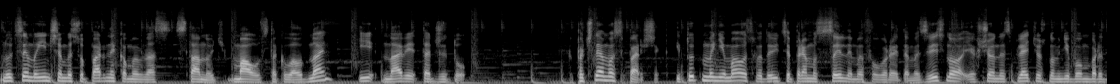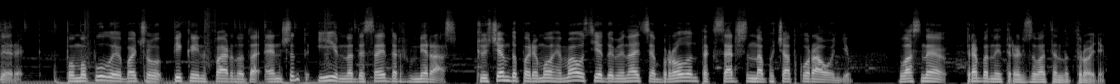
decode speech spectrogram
Ну цими іншими суперниками в нас стануть Маус та Cloud9 і Наві та G2. Почнемо з перших. І тут мені Маус видаються прямо сильними фаворитами. Звісно, якщо не сплять основні бомбардири. По мапулу я бачу Піка Інферно та Ancient і на десейдер Міраж. Ключем до перемоги Маус є домінація Бролен та Ксершен на початку раундів. Власне, треба нейтралізувати електронік.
